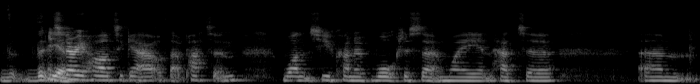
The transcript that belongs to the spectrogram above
the, the, It's yeah. very hard to get out of that pattern once you've kind of walked a certain way and had to um,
